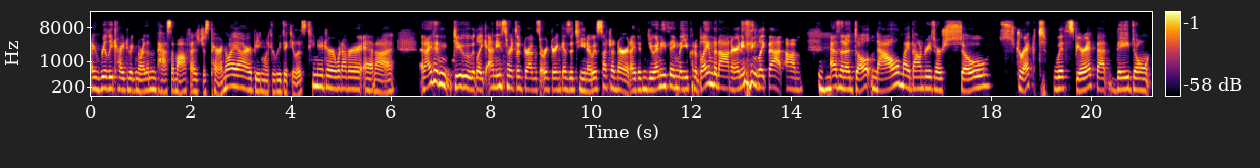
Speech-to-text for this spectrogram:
I really tried to ignore them and pass them off as just paranoia or being like a ridiculous teenager or whatever. And uh and I didn't do like any sorts of drugs or drink as a teen. I was such a nerd. I didn't do anything that you could have blamed it on or anything like that. Um, mm-hmm. As an adult now, my boundaries are so strict with spirit that they don't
